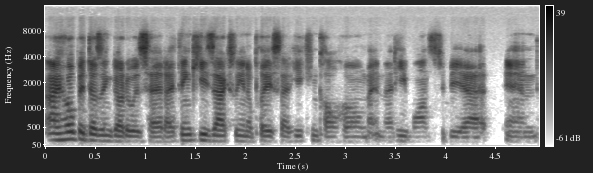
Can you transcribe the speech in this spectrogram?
I hope it doesn't go to his head. I think he's actually in a place that he can call home and that he wants to be at. And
